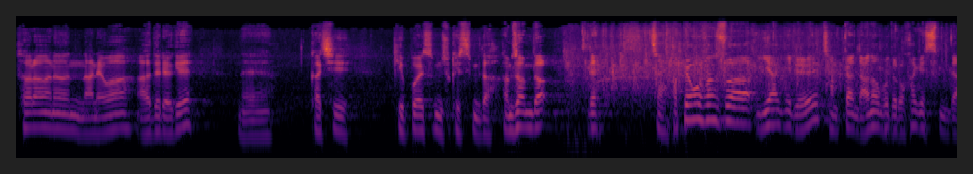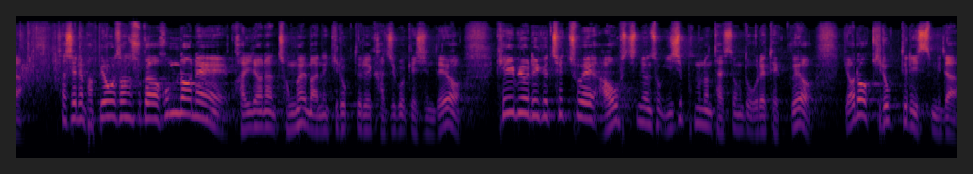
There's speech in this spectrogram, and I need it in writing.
사랑하는 아내와 아들에게 네, 같이 기뻐했으면 좋겠습니다. 감사합니다. 네. 자, 박병호 선수와 이야기를 잠깐 나눠보도록 하겠습니다. 사실은 박병호 선수가 홈런에 관련한 정말 많은 기록들을 가지고 계신데요. KBO 리그 최초의 9시즌 연속 20홈런 달성도 오래됐고요. 여러 기록들이 있습니다.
